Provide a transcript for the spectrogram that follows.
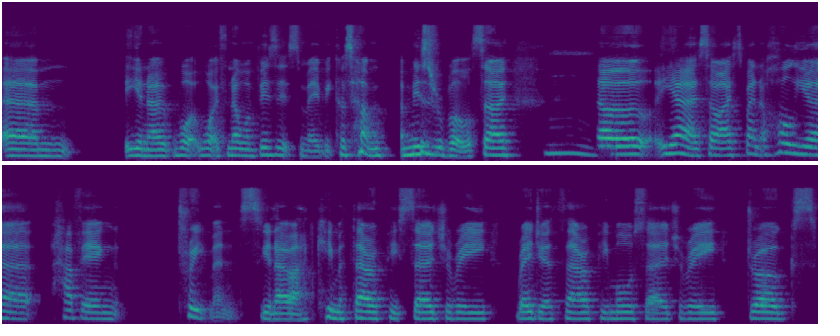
mm. um, you know what what if no one visits me because i'm, I'm miserable so mm. so yeah so i spent a whole year having treatments you know i had chemotherapy surgery radiotherapy more surgery drugs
